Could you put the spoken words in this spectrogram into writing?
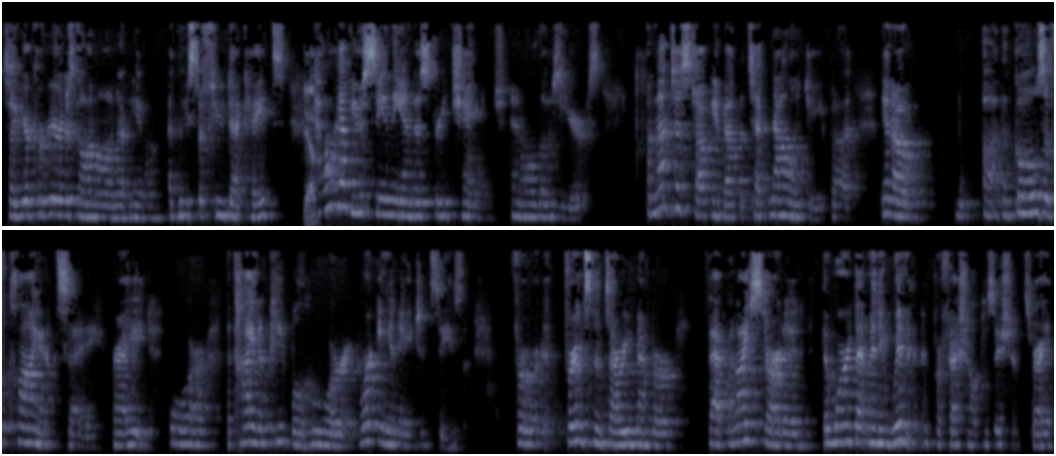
So your career has gone on, uh, you know, at least a few decades. Yep. How have you seen the industry change in all those years? I'm not just talking about the technology, but you know, uh, the goals of clients, say, right, or the kind of people who are working in agencies. For for instance, I remember back when I started, there weren't that many women in professional positions, right?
